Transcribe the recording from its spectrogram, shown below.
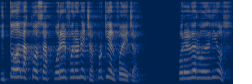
y todas las cosas por Él fueron hechas. ¿Por quién fue hecha? Por el verbo de Dios.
